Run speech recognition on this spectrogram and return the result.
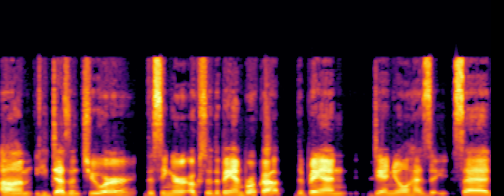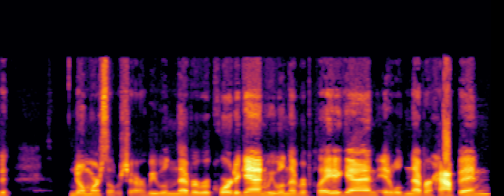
Um he doesn't tour the singer. Oh so the band broke up. The band daniel has said no more silverchair we will never record again. We will never play again. It will never happen.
